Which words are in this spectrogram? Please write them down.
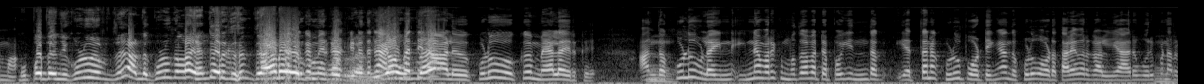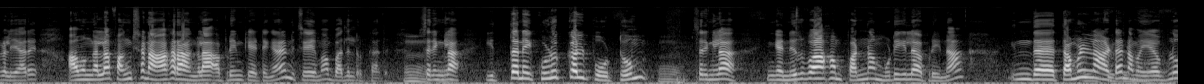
ஆமா. முப்பத்தஞ்சு குழு இருந்து அந்த குழுங்கள்லாம் எங்க இருக்குதுன்னு தேட. கிட்டத்தட்ட ஐம்பத்தி. நாலு குழுவுக்கு மேல இருக்கு. அந்த குழுவுல இன்ன இன்ன வரைக்கும் முதல்வர்கிட்ட போய் இந்த எத்தனை குழு போட்டீங்க அந்த குழுவோட தலைவர்கள் யாரு உறுப்பினர்கள் யாரு அவங்க எல்லாம் ஃபங்க்ஷன் ஆகுறாங்களா அப்படின்னு கேட்டீங்கன்னா நிச்சயமா பதில் இருக்காது. சரிங்களா? இத்தனை குழுக்கள் போட்டும் சரிங்களா? இங்க நிர்வாகம் பண்ண முடியல அப்படின்னா இந்த தமிழ்நாட்டை நம்ம எவ்வளோ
